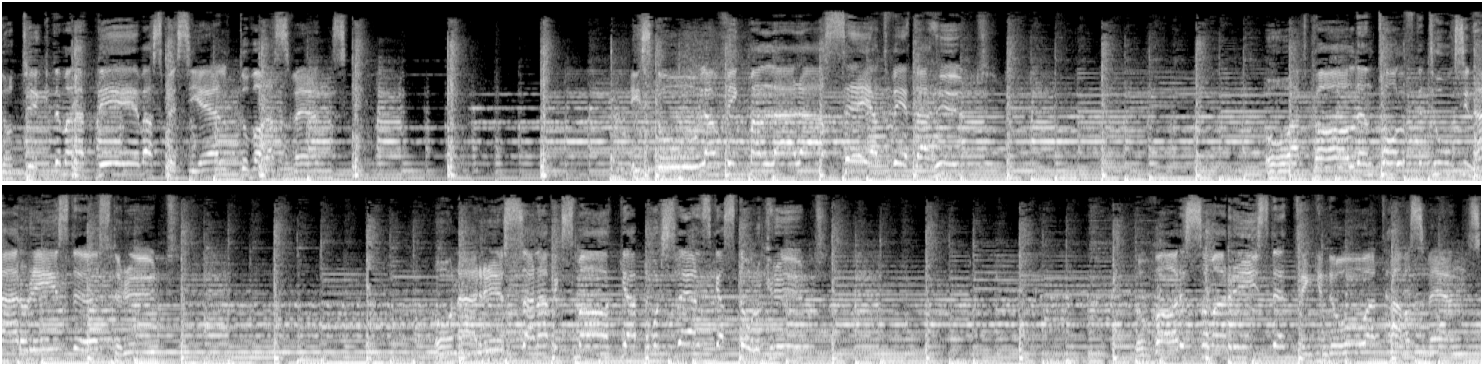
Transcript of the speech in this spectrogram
Då tyckte man att det var speciellt att vara svensk I skolan fick man lära sig att veta hut österut och när ryssarna fick smaka på vårt svenska stål och krut Då var det som han ryste, tänk ändå att han var svensk.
